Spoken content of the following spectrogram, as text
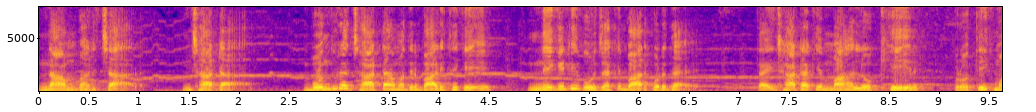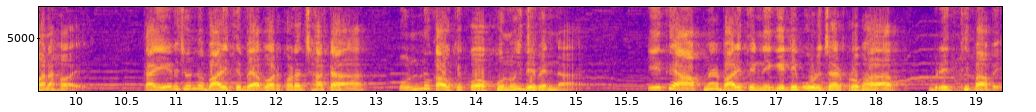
নাম্বার চার, ঝাঁটা। বন্ধুরা, ঝাঁটা আমাদের বাড়ি থেকে নেগেটিভ ঊর্জাকে বার করে দেয়। তাই ঝাঁটাকে মা লক্ষ্মীর প্রতীক মানা হয়। তাই এর জন্য বাড়িতে ব্যবহার করা ঝাঁটা অন্য কাউকে কখনোই দেবেন না। এতে আপনার বাড়িতে নেগেটিভ ঊর্জার প্রভাব বৃদ্ধি পাবে।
